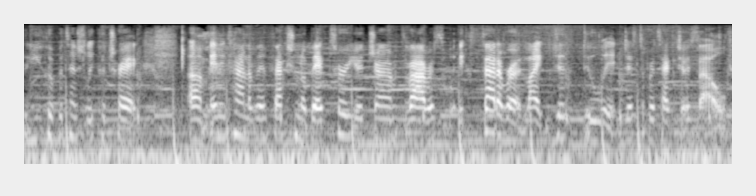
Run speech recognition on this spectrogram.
you could potentially contract um, any kind of infection or bacteria, germs, virus, etc. Like just do it just to protect yourself.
